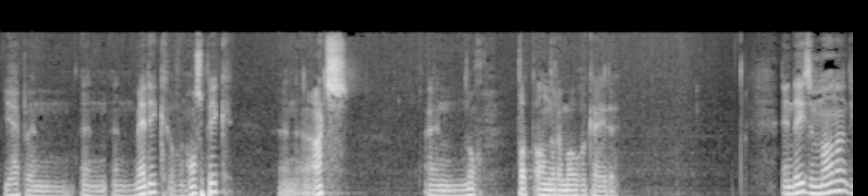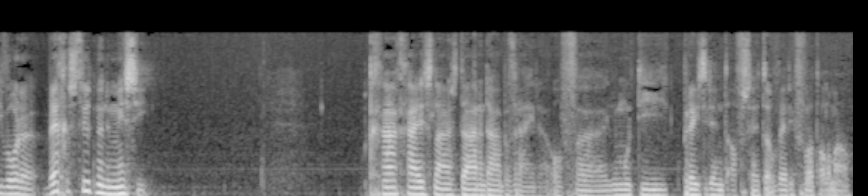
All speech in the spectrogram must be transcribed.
Je hebt een, een, een medic of een hospic. Een, een arts. En nog wat andere mogelijkheden. En deze mannen die worden weggestuurd met een missie. Ga gijzelaars daar en daar bevrijden. Of uh, je moet die president afzetten. Of weet ik veel wat allemaal.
